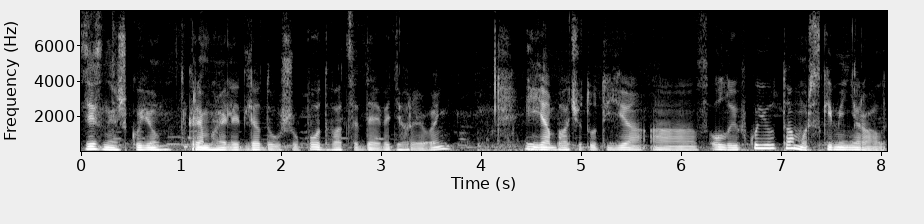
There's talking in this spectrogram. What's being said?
Зі знижкою крем-гелі для душу по 29 гривень. І я бачу, тут є а, з оливкою та морські мінерали.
